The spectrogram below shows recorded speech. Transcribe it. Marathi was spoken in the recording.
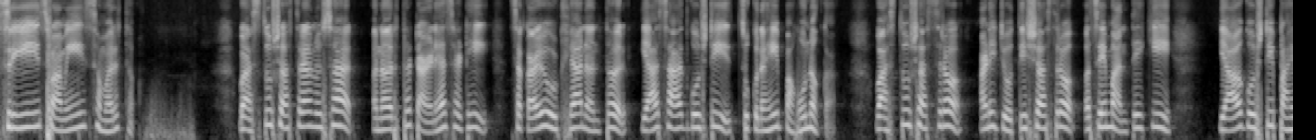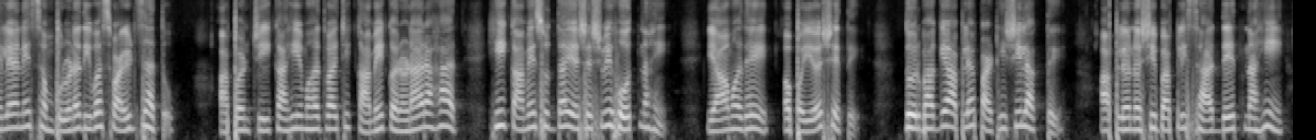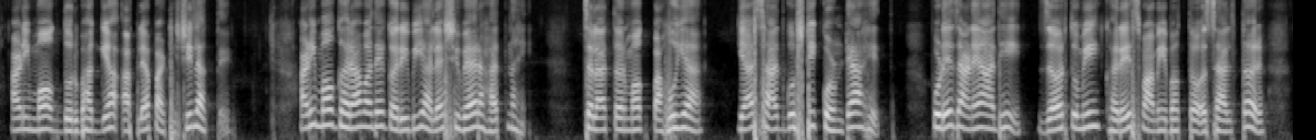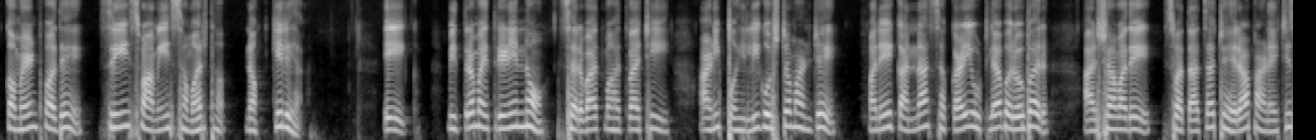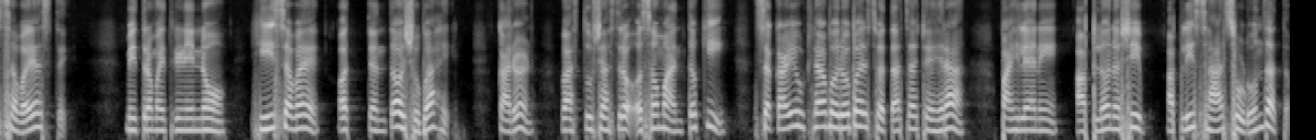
श्री स्वामी समर्थ. वास्तुशास्त्रानुसार अनर्थ टाळण्यासाठी सकाळी उठल्यानंतर या सात गोष्टी चुकणंही पाहू नका. वास्तुशास्त्र आणि ज्योतिषशास्त्र असे मानते की या गोष्टी पाहिल्याने संपूर्ण दिवस वाईट जातो. आपण जी काही महत्त्वाची कामे करणार आहात ही कामेसुद्धा यशस्वी होत नाही. यामध्ये अपयश येते. दुर्भाग्य आपल्या पाठीशी लागते. आपलं नशीब आपली साथ देत नाही आणि मग दुर्भाग्य आपल्या पाठीशी लागते. आणि मग घरामध्ये गरिबी आल्याशिवाय राहत नाही. चला तर मग पाहूया या सात गोष्टी कोणत्या आहेत. पुढे जाण्याआधी जर तुम्ही खरे स्वामी भक्त असाल तर कमेंटमध्ये श्री स्वामी समर्थ नक्की लिहा. एक मित्रमैत्रिणींनो सर्वात महत्त्वाची आणि पहिली गोष्ट म्हणजे अनेकांना सकाळी उठल्याबरोबर आरशामध्ये स्वतःचा चेहरा पाहण्याची सवय असते. मित्रमैत्रिणींनो ही सवय अत्यंत अशुभ आहे. कारण वास्तुशास्त्र असं मानतं की सकाळी उठल्याबरोबर स्वतःचा चेहरा पाहिल्याने आपलं नशीब आपली साथ सोडून जातं.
